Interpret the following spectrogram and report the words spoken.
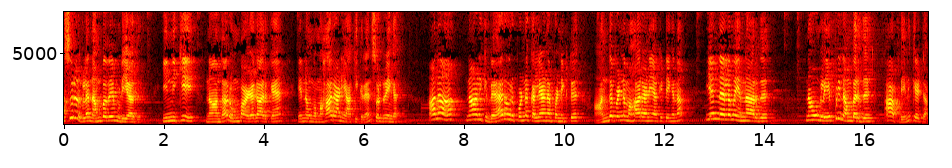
அசுரர்களை நம்பவே முடியாது. இன்னைக்கு நான் தான் ரொம்ப அழகாக இருக்கேன். என்னை உங்கள் மகாராணி ஆக்கிக்கிறேன்னு சொல்கிறேங்க ஆனா நாளைக்கு வேற ஒரு பொண்ணை கல்யாணம் பண்ணிக்கிட்டு அந்த பெண்ணை மகாராணி ஆக்கிட்டீங்கன்னா என் நிலைமை என்ன ஆறுது? நான் உங்களை எப்படி நம்புறது? அப்படின்னு கேட்டா.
